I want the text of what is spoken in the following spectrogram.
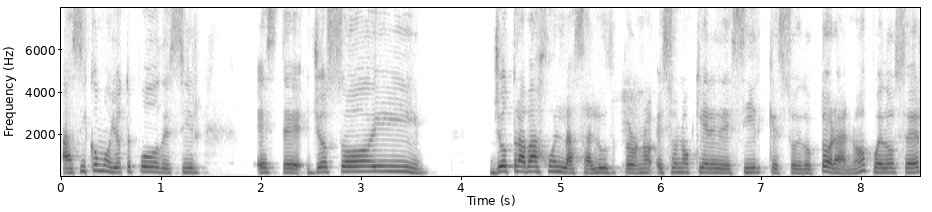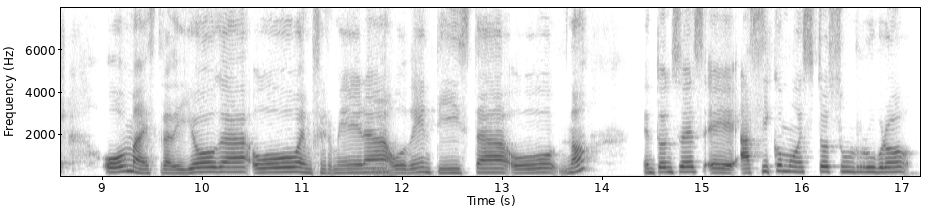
así como yo te puedo decir, este, yo soy, yo trabajo en la salud, pero no, eso no quiere decir que soy doctora, ¿no? Puedo ser o maestra de yoga o enfermera o dentista o, ¿no? Entonces, eh, así como esto es un rubro,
